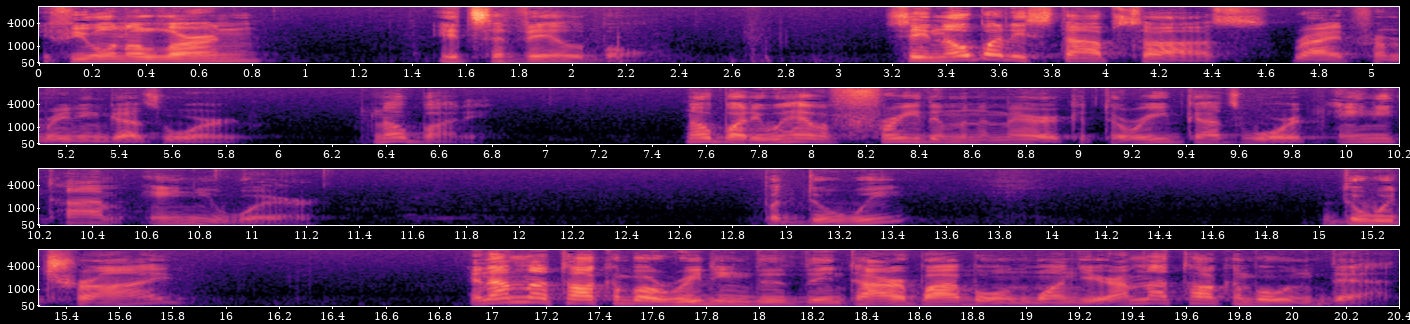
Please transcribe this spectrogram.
If you want to learn, it's available. See, nobody stops us, right, from reading God's Word. Nobody. Nobody. We have a freedom in America to read God's Word anytime, anywhere. But do we? Do we try? And I'm not talking about reading the, the entire Bible in one year. I'm not talking about that.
